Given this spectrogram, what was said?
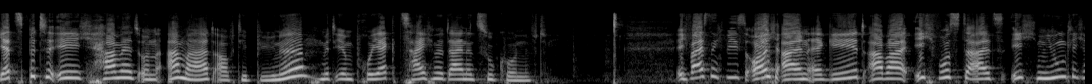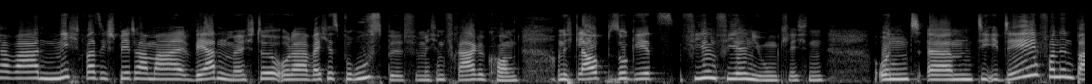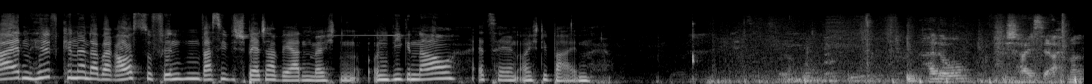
Jetzt bitte ich Hamid und Ahmad auf die Bühne mit ihrem Projekt Zeichne deine Zukunft. Ich weiß nicht, wie es euch allen ergeht, aber ich wusste, als ich ein Jugendlicher war, nicht, was ich später mal werden möchte oder welches Berufsbild für mich in Frage kommt. Und ich glaube, so geht es vielen, vielen Jugendlichen. Und ähm, die Idee von den beiden hilft Kindern dabei rauszufinden, was sie später werden möchten. Und wie genau, erzählen euch die beiden. Hallo, ich heiße Ahmed.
